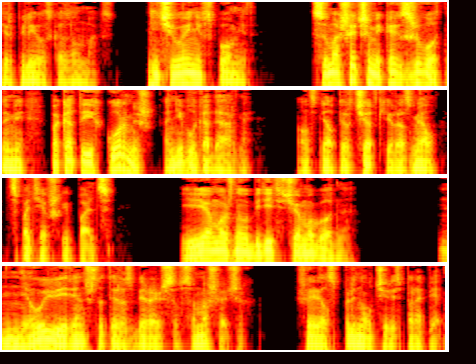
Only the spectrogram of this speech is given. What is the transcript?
терпеливо сказал Макс. Ничего и не вспомнит. Сумасшедшими, как с животными. Пока ты их кормишь, они благодарны. Он снял перчатки и размял вспотевшие пальцы. Ее можно убедить в чем угодно. Не уверен, что ты разбираешься в сумасшедших. Шерил сплюнул через парапет.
